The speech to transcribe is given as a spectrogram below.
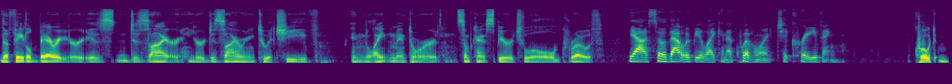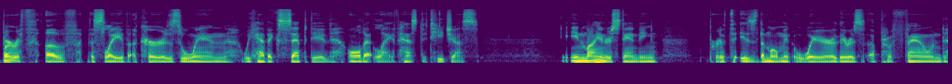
the fatal barrier is desire. You're desiring to achieve enlightenment or some kind of spiritual growth. Yeah, so that would be like an equivalent to craving. Quote, birth of the slave occurs when we have accepted all that life has to teach us. In my understanding, birth is the moment where there is a profound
